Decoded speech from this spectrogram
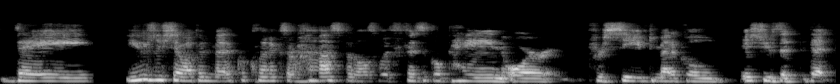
They usually show up in medical clinics or hospitals with physical pain or perceived medical issues that, that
